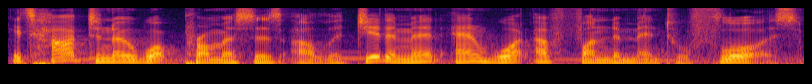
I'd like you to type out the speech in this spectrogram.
it's hard to know what promises are legitimate and what are fundamental flaws.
